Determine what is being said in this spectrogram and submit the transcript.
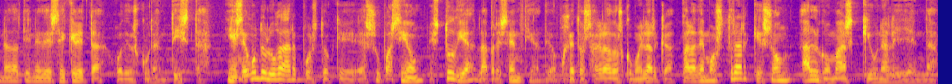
nada tiene de secreta o de oscurantista. Y en segundo lugar, puesto que es su pasión, estudia la presencia de objetos sagrados como el arca para demostrar que son algo más que una leyenda.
